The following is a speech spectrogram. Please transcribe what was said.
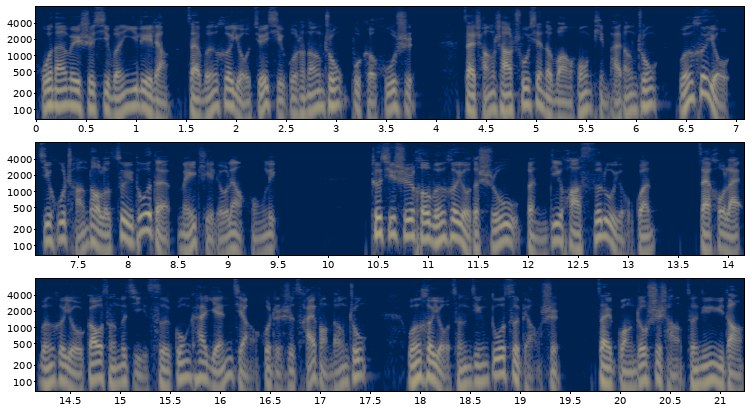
湖南卫视系文艺力量在文和友崛起过程当中不可忽视。在长沙出现的网红品牌当中，文和友几乎尝到了最多的媒体流量红利。这其实和文和友的食物本地化思路有关。在后来，文和友高层的几次公开演讲或者是采访当中，文和友曾经多次表示，在广州市场曾经遇到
